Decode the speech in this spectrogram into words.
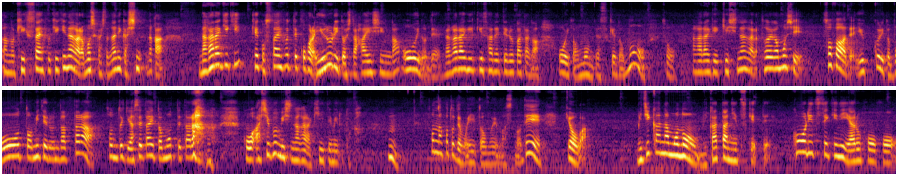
あの聞き財布聞きながらもしかしたら何かしなんかながら聞き結構スタイフってこうほらゆるりとした配信が多いのでながら聞きされてる方が多いと思うんですけどもそうながら聞きしながらそれがもしソファーでゆっくりとぼーっと見てるんだったらその時痩せたいと思ってたら こう足踏みしながら聞いてみるとか、うん、そんなことでもいいと思いますので今日は身近なものを味方につけて効率的にやる方法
